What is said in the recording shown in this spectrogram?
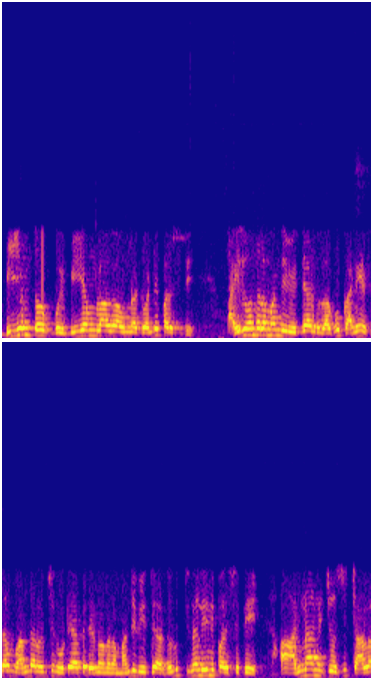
బియ్యంతో బియ్యం లాగా ఉన్నటువంటి పరిస్థితి. ఐదు వందల మంది విద్యార్థులకు కనీసం వంద నుంచి నూట యాభై రెండు వందల మంది విద్యార్థులు తినలేని పరిస్థితి. ఆ అన్నాన్ని చూసి చాలా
